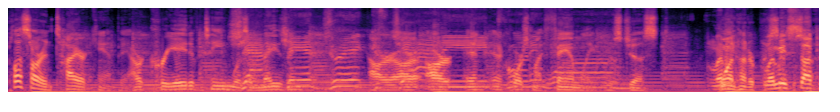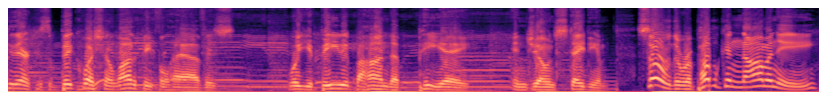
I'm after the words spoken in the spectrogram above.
Plus, our entire campaign, our creative team was amazing. Our, our, our and, and of course, my family was just let 100%. Me, let me stop you there because the big question a lot of people have is will you be behind the PA in Jones Stadium? So, the Republican nominee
